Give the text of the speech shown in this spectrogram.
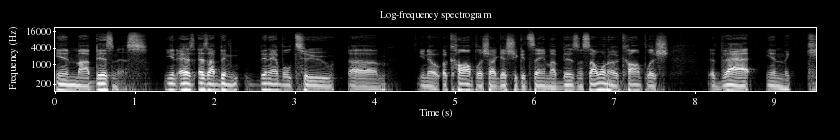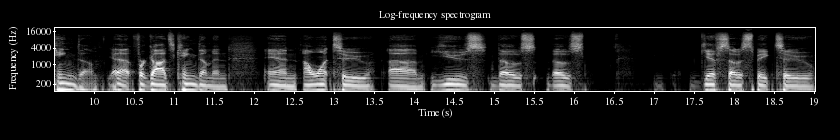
in my business. You know, as as I've been been able to um, you know accomplish, I guess you could say in my business, I want to accomplish that in the kingdom Yeah. uh, for God's kingdom, and and I want to um, use those those gifts, so to speak, to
